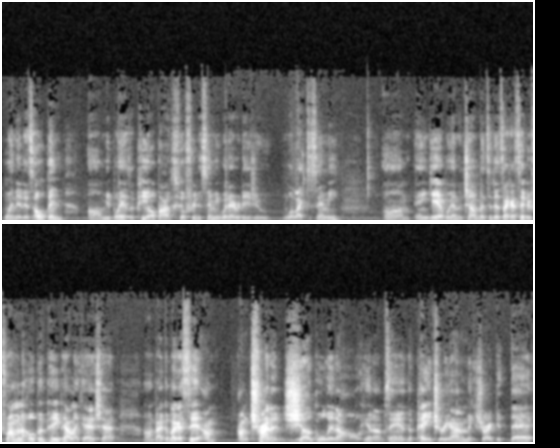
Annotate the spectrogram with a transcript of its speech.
when it is open. Um, your boy has a PO box. Feel free to send me whatever it is you would like to send me. Um, and yeah, we're gonna jump into this. Like I said before, I'm gonna open PayPal and Cash App um, back up. Like I said, I'm I'm trying to juggle it all. You know what I'm saying? The Patreon, I make sure I get that.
